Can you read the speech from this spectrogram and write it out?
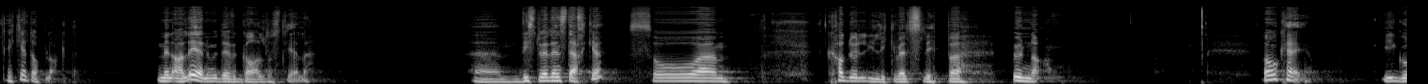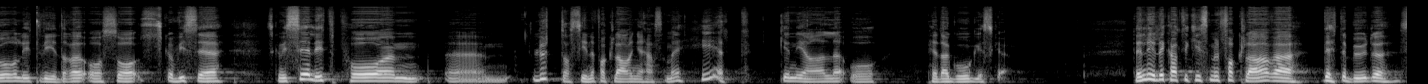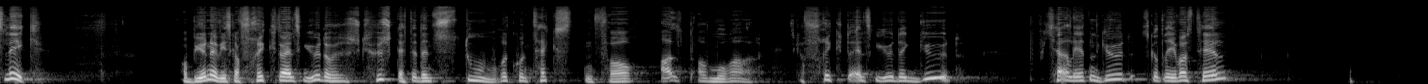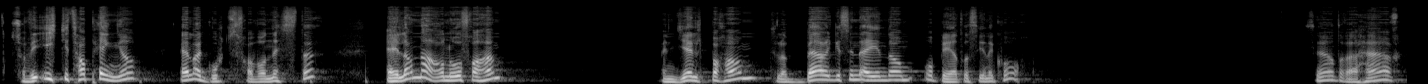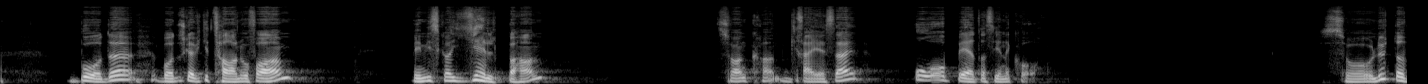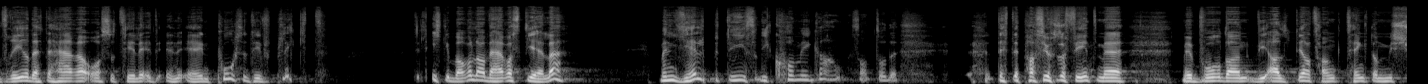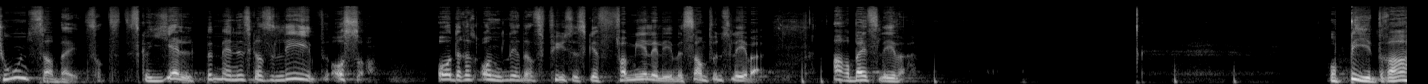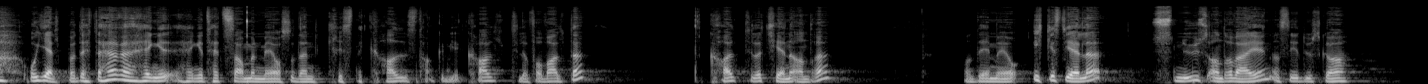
Det er ikke helt opplagt. Men alle er enige om det er galt å stjele. Um, hvis du er den sterke, så um, kan du likevel slippe unna. Ok, vi går litt videre, og så skal vi se, skal vi se litt på um, um, Luther sine forklaringer her, som er helt geniale og pedagogiske. Den lille katekismen forklarer dette budet slik. Og begynner, Vi skal frykte og elske Gud. og Husk, husk dette den store konteksten for alt av moral. Vi skal frykte og elske Gud. Det er Gud. Kjærligheten til Gud skal drive oss til så vi ikke tar penger eller gods fra vår neste, eller narrer noe fra ham, men hjelper ham til å berge sin eiendom og bedre sine kår. Ser dere her både, både skal vi ikke ta noe fra ham, men vi skal hjelpe ham så han kan greie seg og bedre sine kår. Så Luther vrir dette her også til en, en positiv plikt. Til ikke bare la være å stjele, men hjelp de så de kommer i gang. Det, dette passer jo så fint med, med, hvordan vi alltid har tenkt om misjonsarbeid. Sant? Det skal hjelpe menneskers liv også. Og deres åndelige, deres fysiske familielivet, samfunnslivet, arbeidslivet. Å bidra og hjelpe. Dette her henger, henger tett sammen med også den kristne kallstanken. Vi er kalt til å forvalte, kalt til å tjene andre. Og det med å ikke stjele, snus andre veien og si du skal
